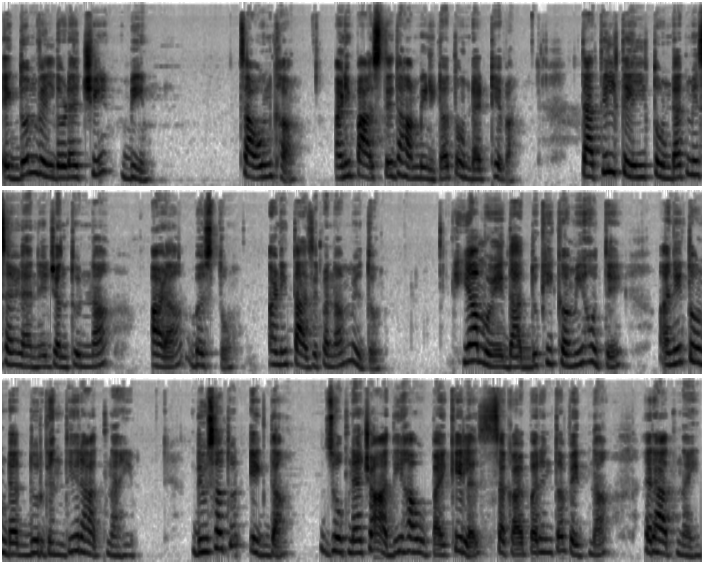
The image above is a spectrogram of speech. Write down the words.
एक दोन वेलदोड्याची बी चावून खा आणि पाच ते दहा मिनटं तोंडात ठेवा. त्यातील तेल तोंडात मिसळल्याने जंतूंना आळा बसतो आणि ताजेपणा मिळतो. यामुळे दातदुखी कमी होते आणि तोंडात दुर्गंधी राहत नाही. दिवसातून एकदा झोपण्याच्या आधी हा उपाय केल्यास सकाळपर्यंत वेदना राहत नाही.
